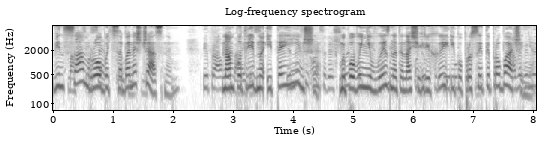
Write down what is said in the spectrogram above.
він сам робить себе нещасним. Нам потрібно і те, і інше. Ми повинні визнати наші гріхи і попросити пробачення.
